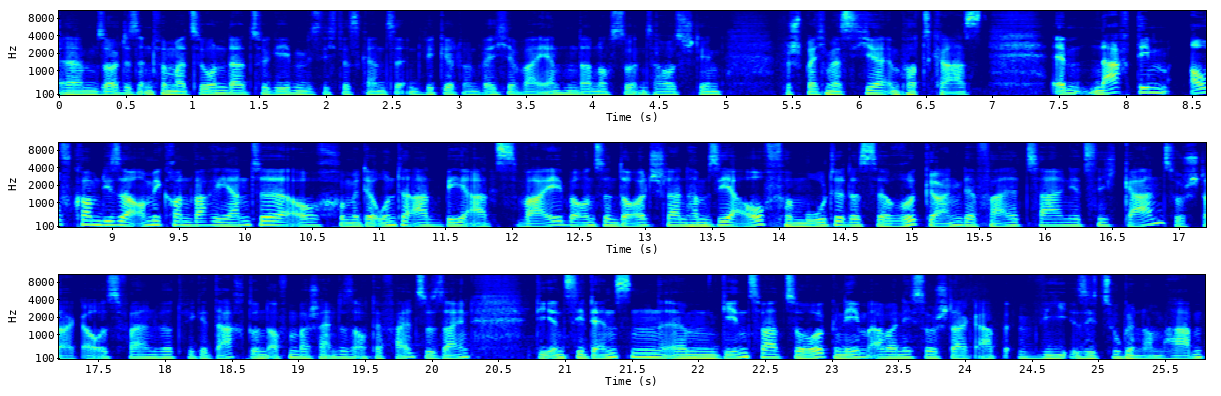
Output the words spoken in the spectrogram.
Ähm, sollte es Informationen dazu geben, wie sich das Ganze entwickelt und welche Varianten da noch so ins Haus stehen, besprechen wir es hier im Podcast. Ähm, nach dem Aufkommen dieser Omikron-Variante, auch mit der Unterart BA2 bei uns in Deutschland, haben Sie ja auch vermutet, dass der Rückgang der Fallzahlen jetzt nicht ganz so stark ausfallen wird wie gedacht. Und offenbar scheint es auch der Fall zu sein. Die Inzidenzen ähm, gehen zwar zurück, nehmen aber nicht so stark ab, wie sie zugenommen haben.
